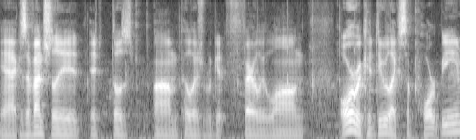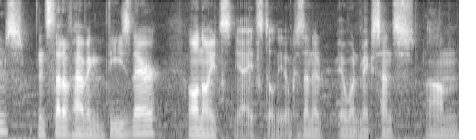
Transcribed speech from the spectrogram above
Yeah, because eventually it, those um, pillars would get fairly long. Or we could do like support beams instead of having these there. Well, no, you'd, yeah, you'd still need them because then it, it wouldn't make sense um,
